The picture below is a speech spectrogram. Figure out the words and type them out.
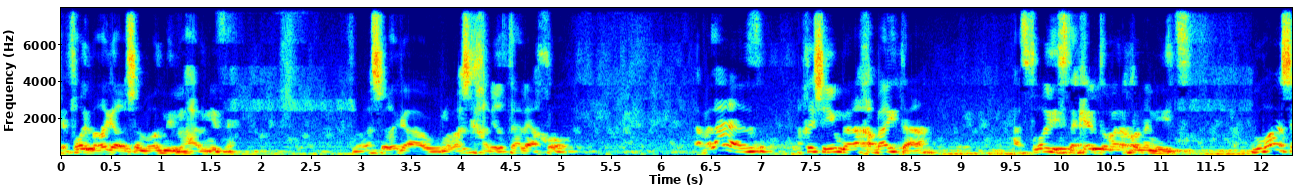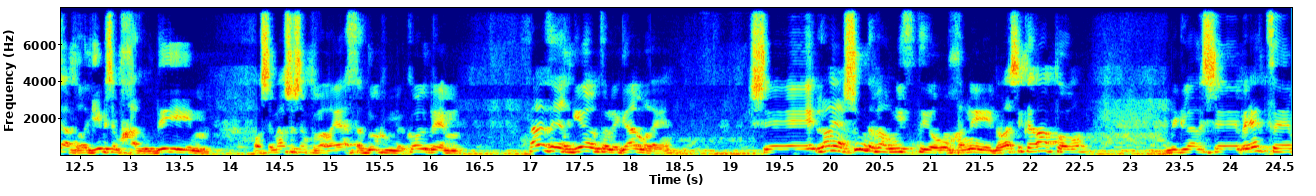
ופרויד ברגע הראשון מאוד נבהל מזה. ממש ברגע הוא ממש ככה נרתע לאחור. אבל אז, אחרי שיונג הלך הביתה, אז פרויד הסתכל טוב על הכוננית, והוא ראה שהברגים שם חלודים, או שמשהו שם כבר היה סדוק מקודם, ואז זה הרגיע אותו לגמרי, שלא היה שום דבר מיסטי או רוחני במה שקרה פה, בגלל שבעצם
